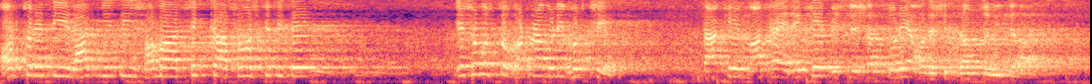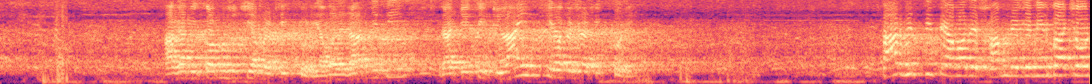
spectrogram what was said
অর্থনীতি, রাজনীতি, সমাজ, শিক্ষা, সংস্কৃতিতে যে সমস্ত ঘটনাগুলি ঘটছে, তাকে মাথায় রেখে বিশ্লেষণ করে আমাদের সিদ্ধান্ত নিতে হয়। আগামী কর্মসূচি আমরা ঠিক করি। আমাদের রাজনীতি, রাজনৈতিক লাইন কি হবে সেটা ঠিক করি সামনে যে নির্বাচন,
